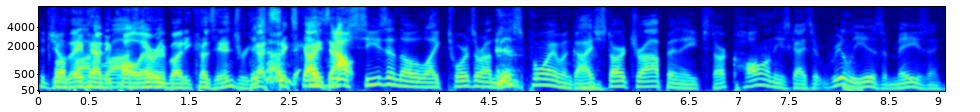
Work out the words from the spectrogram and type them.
to Oh, jump. they've on had to call everybody because of injury. You got six guys every out. Season though, like towards around this point when guys start dropping, they start calling these guys. It really is amazing.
